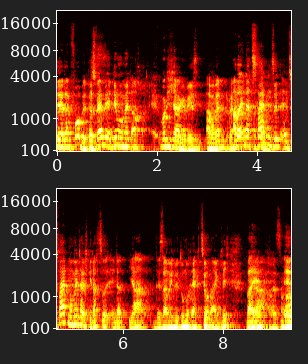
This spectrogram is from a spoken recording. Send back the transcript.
der dein Vorbild das ist? wäre mir in dem Moment auch äh, wirklich ja gewesen. Aber wenn, wenn Aber in der zweiten, okay. Im zweiten Moment habe ich gedacht, so, ey, da, ja, das ist eigentlich eine dumme Reaktion eigentlich, weil Ja, das ist äh,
